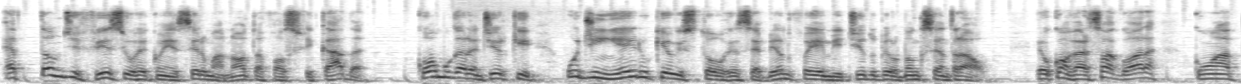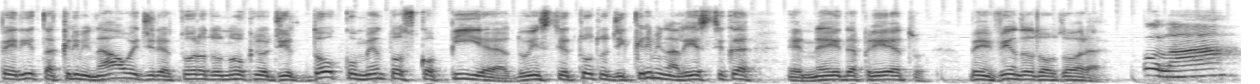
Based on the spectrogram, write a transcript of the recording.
é tão difícil reconhecer uma nota falsificada? Como garantir que o dinheiro que eu estou recebendo foi emitido pelo Banco Central? Eu converso agora com a perita criminal e diretora do Núcleo de Documentoscopia do Instituto de Criminalística, Eneida Prieto. Bem-vinda, doutora. Olá,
